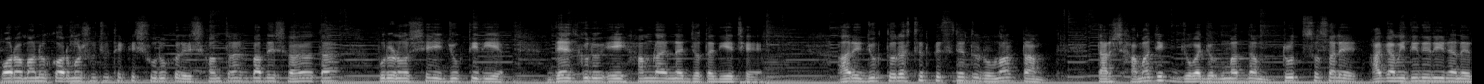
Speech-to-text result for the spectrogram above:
পরমাণু কর্মসূচি থেকে শুরু করে সন্ত্রাসবাদের সহায়তা পুরনো সেই যুক্তি দিয়ে দেশগুলো এই হামলার ন্যায্যতা দিয়েছে। আর এই যুক্তরাষ্ট্রের প্রেসিডেন্ট ডোনাল্ড ট্রাম্প তার সামাজিক যোগাযোগ মাধ্যম ট্রুথ সোশ্যালে আগামী দিনের ইরানের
